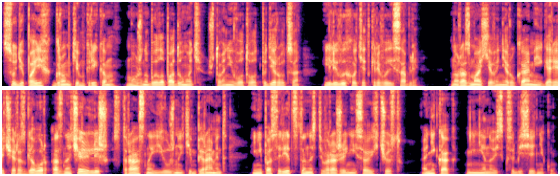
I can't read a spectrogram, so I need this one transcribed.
Судя по их громким крикам, можно было подумать, что они вот-вот подерутся или выхватят кривые сабли. Но размахивание руками и горячий разговор означали лишь страстный южный темперамент и непосредственность выражений своих чувств, а никак не ненависть к собеседнику.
